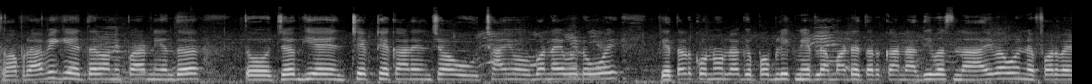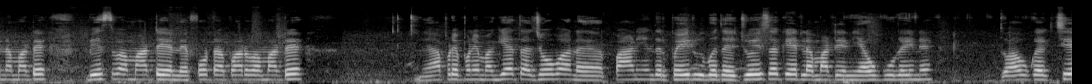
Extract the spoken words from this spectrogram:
તો આપણે આવી ગયા તરવાની પારની અંદર. તો જગ્યાએ ઠેક ઠેકાણે જાઉં, છાંયો બનાવેલો હોય કે તડકો ન લાગે પબ્લિકને એટલા માટે તડકાના દિવસના આવ્યા હોય ને ફરવા એના માટે, બેસવા માટે ને ફોટા પાડવા માટે. ને આપણે પણ એમાં ગયા હતા જોવા ને પાણી અંદર ભર્યું બધા જોઈ શકે એટલા માટે ત્યાં ઊભું રહીને. તો આવું કંઈક છે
